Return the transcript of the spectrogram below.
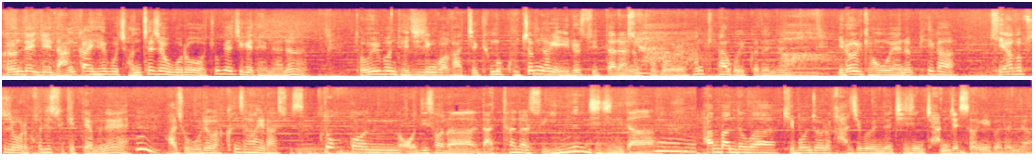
그런데 이제 난카이 해구 전체적으로 쪼개지게 되면은 동일본 대지진과 같이 규모 9.0에 이를 수 있다라는 보고를 함께 하고 있거든요. 이럴 경우에는 피해가 기하급수적으로 커질 수 있기 때문에 음. 아주 우려가 큰 상황이라 할 수 있습니다. 무조건 어디서나 나타날 수 있는 지진이다. 음. 한반도가 기본적으로 가지고 있는 지진 잠재성이거든요.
